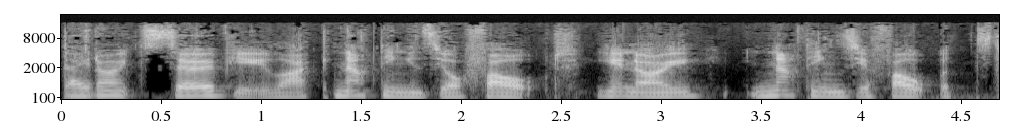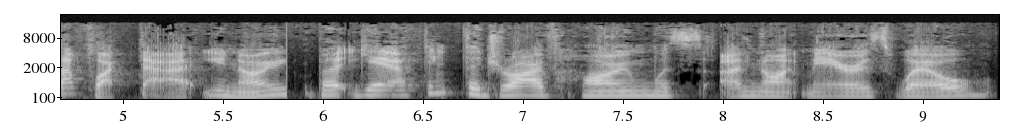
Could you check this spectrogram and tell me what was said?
they don't serve you. Like, nothing is your fault, you know, nothing's your fault with stuff like that, you know. But yeah, I think the drive home was a nightmare as well.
